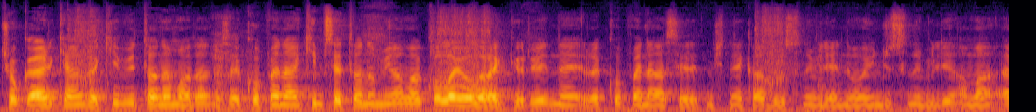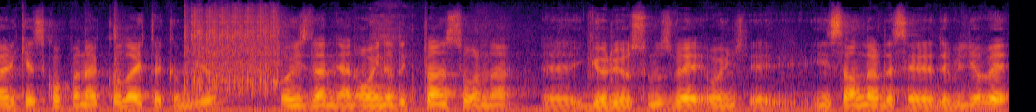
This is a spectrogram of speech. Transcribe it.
çok erken rakibi tanımadan mesela Kopenhag kimse tanımıyor ama kolay olarak görüyor. Ne Kopenhag seyretmiş ne kadrosunu biliyor ne oyuncusunu biliyor ama herkes Kopenhag kolay takım diyor. O yüzden yani oynadıktan sonra e, görüyorsunuz ve oyuncu, e, insanlar da seyredebiliyor ve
